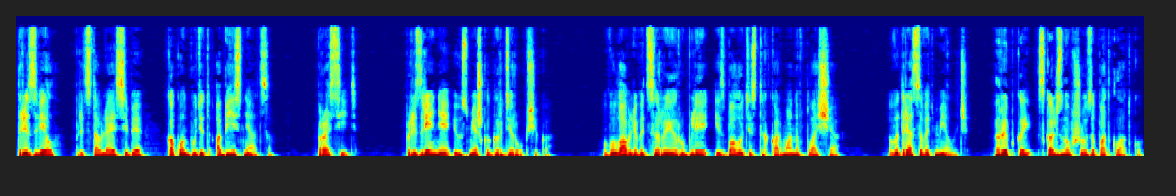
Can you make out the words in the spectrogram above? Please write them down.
Трезвел, представляя себе, как он будет объясняться, просить. Презрение и усмешка гардеробщика. вылавливать сырые рубли из болотистых карманов плаща, вытрясывать мелочь, рыбкой, скользнувшую за подкладку.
